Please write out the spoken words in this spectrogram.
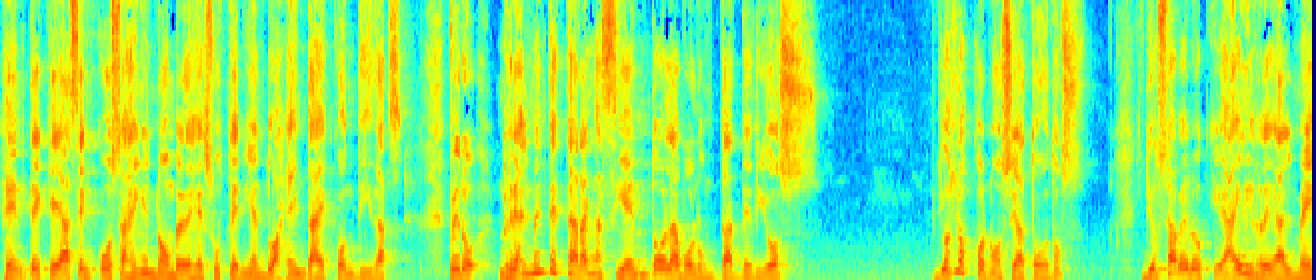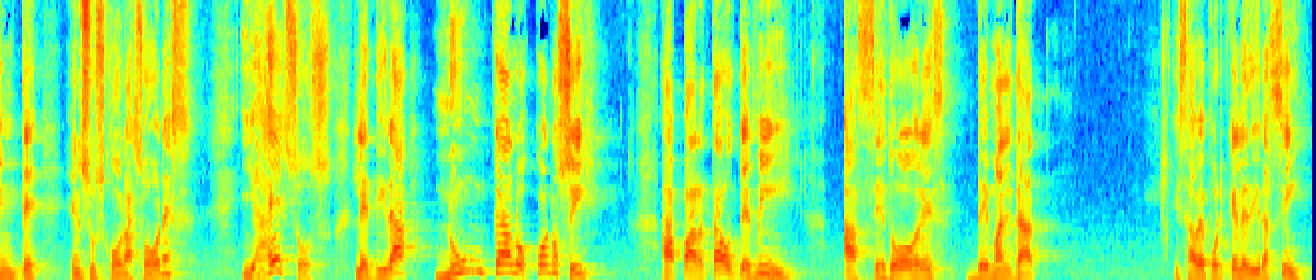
Gente que hacen cosas en el nombre de Jesús teniendo agendas escondidas, pero ¿realmente estarán haciendo la voluntad de Dios? Dios los conoce a todos. Dios sabe lo que hay realmente en sus corazones. Y a esos les dirá, nunca los conocí apartados de mí, hacedores de maldad. ¿Y sabe por qué le dirá así?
